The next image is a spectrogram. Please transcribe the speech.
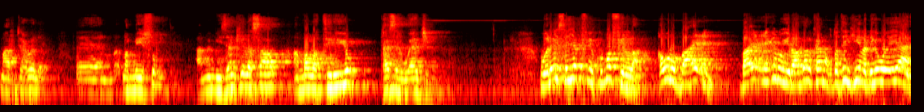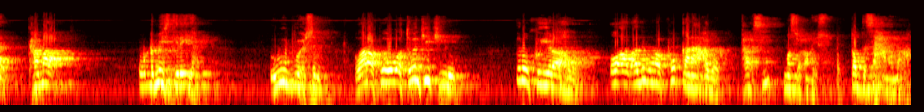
maarata la miiso ama miisaankii la saaro ama la tiriyo taasaa waajiba walaysa yakfi kuma filla qowlu baaicin baaici inuu yidhahdo halkaa nuqdataynkii in weeyaane kamala. Uu dhammaystiran yahay. Uu buuxsan. Waana kuwa tobankii kiilo. Inuu ku yidhaahdo oo aad adiguna ku qanaacdo taasi ma soconayso. Qabdi saxana ma aha.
